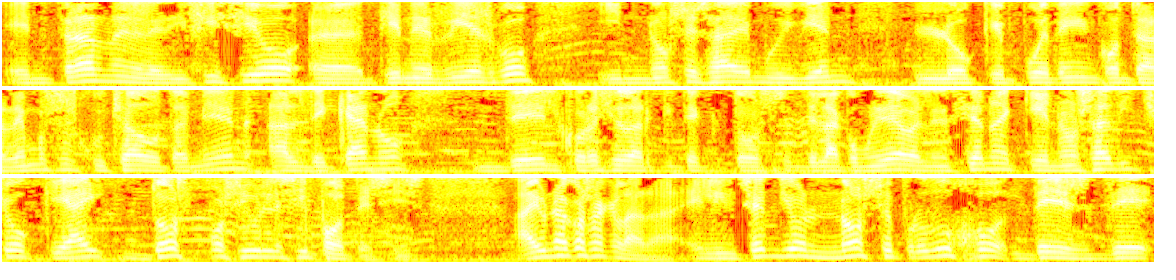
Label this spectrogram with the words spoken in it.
entrar en el edificio eh, tiene riesgo y no se sabe muy bien lo que pueden encontrar. Hemos escuchado también al decano del Colegio de Arquitectos de la Comunidad Valenciana que nos ha dicho que hay dos posibles hipótesis. Hay una cosa clara, el incendio no se produjo desde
